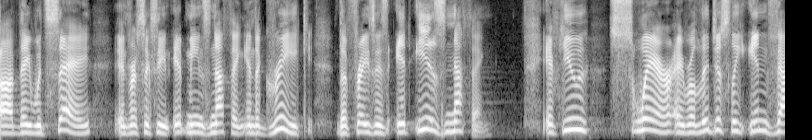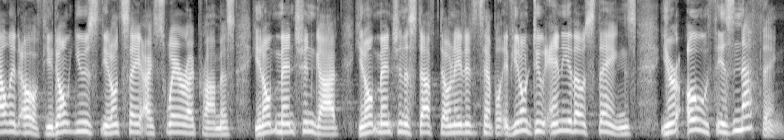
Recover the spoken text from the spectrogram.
uh, they would say in verse 16, it means nothing. In the Greek, the phrase is, it is nothing. If you swear a religiously invalid oath. You don't use, you don't say, I swear, I promise. You don't mention God. You don't mention the stuff donated to temple. If you don't do any of those things, your oath is nothing.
